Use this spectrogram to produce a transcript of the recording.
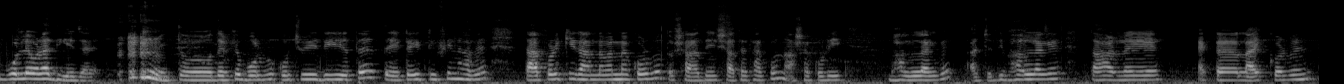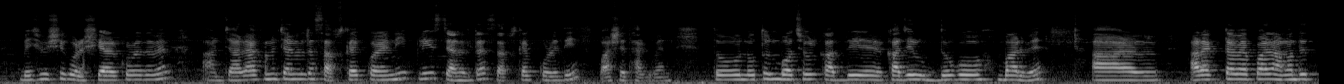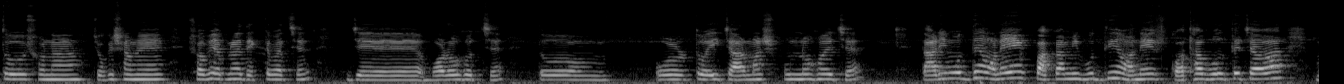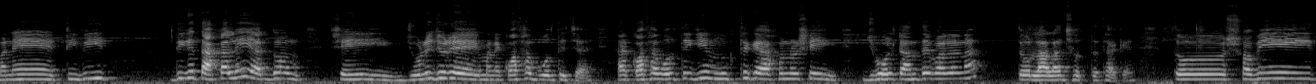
বললে ওরা দিয়ে যায়। তো ওদেরকে বলব কচুরি দিয়ে যেতে তো এটাই টিফিন হবে। তারপরে কি রান্না বান্না করব, তো সারাদিন সাথে থাকুন, আশা করি ভালো লাগবে। আর যদি ভালো লাগে, তাহলে একটা লাইক করবেন, বেশি বেশি করে শেয়ার করে দেবেন। আর যারা এখনও চ্যানেলটা সাবস্ক্রাইব করেনি প্লিজ চ্যানেলটা সাবস্ক্রাইব করে দিয়ে পাশে থাকবেন। তো নতুন বছর কাজে কাজের উদ্যোগও বাড়বে। আর আর একটা ব্যাপার, আমাদের তো শোনা চোখের সামনে সবই আপনারা দেখতে পাচ্ছেন যে বড় হচ্ছে। তো ওর তো এই চার মাস পূর্ণ হয়েছে। তারই মধ্যে অনেক পাকামি বুদ্ধি, অনেক কথা বলতে চাওয়া মানে টিভি দিকে তাকালেই একদম সেই জোরে জোরে মানে কথা বলতে চায়। আর কথা বলতে গিয়ে মুখ থেকে এখনও সেই ঝোল টানতে পারে না, তো লালা ঝরতে থাকে। তো সবই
